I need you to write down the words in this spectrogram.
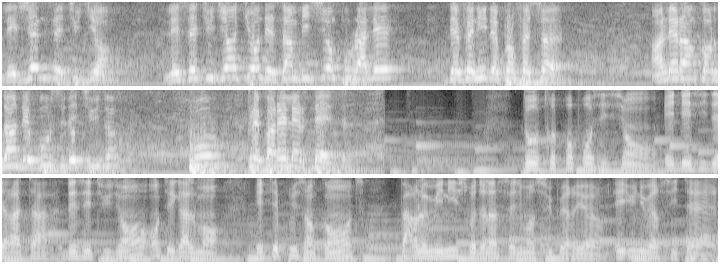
les jeunes étudiants, les étudiants qui ont des ambitions pour aller devenir des professeurs, en leur accordant des bourses d'études pour préparer leur thèse. D'autres propositions et désidérata des étudiants ont également été prises en compte par le ministre de l'Enseignement supérieur et universitaire.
